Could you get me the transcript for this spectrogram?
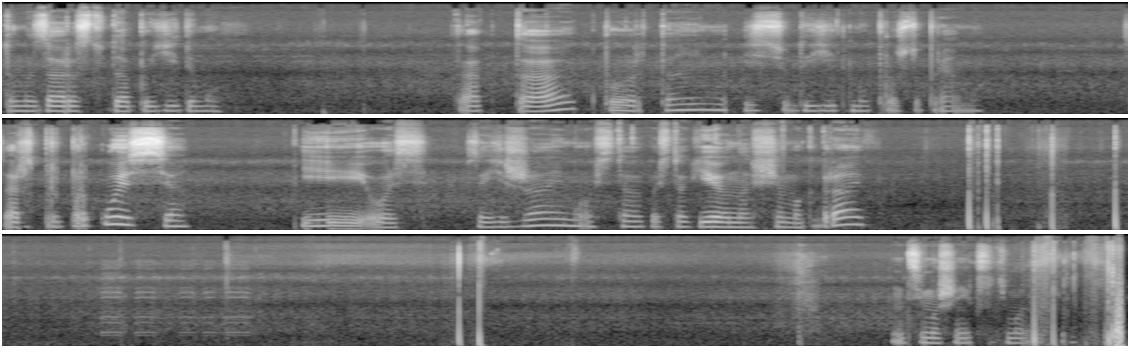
То ми зараз туди поїдемо. Так, так, повертаємо і сюди їдемо просто прямо. Зараз припаркуєшся. І ось. Заїжджаємо. Ось так, ось так. Є у нас ще Макдрайв. На цій машині, кстати, можна. Так,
